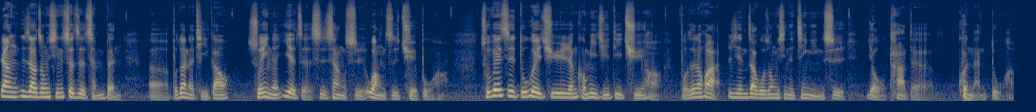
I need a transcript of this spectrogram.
让日照中心设置的成本，呃，不断的提高，所以呢，业者事实上是望之却步哈。除非是都会区人口密集地区哈，否则的话，日间照顾中心的经营是有它的困难度哈。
